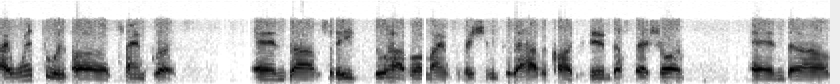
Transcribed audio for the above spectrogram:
I went to uh, Sam Gross, and um, so they do have all my information because I have a card with them that's very short. And uh,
